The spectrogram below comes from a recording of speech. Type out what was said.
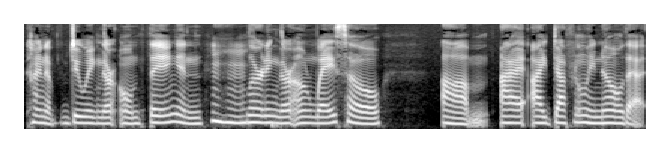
kind of doing their own thing and mm-hmm. learning their own way. So um, I, I definitely know that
